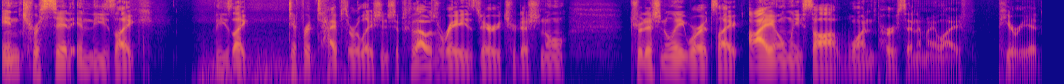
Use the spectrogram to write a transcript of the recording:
interested in these like these like different types of relationships. Because I was raised very traditional traditionally where it's like I only saw one person in my life, period.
